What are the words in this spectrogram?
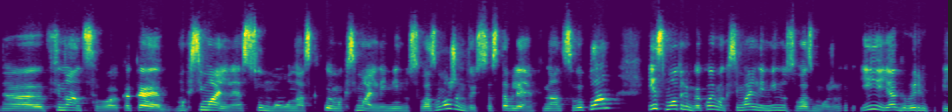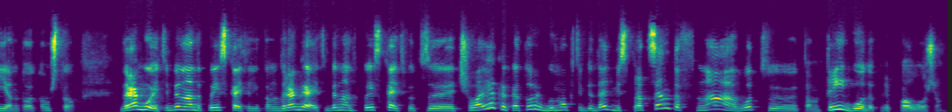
Э, финансово, какая максимальная сумма у нас, какой максимальный минус возможен, то есть составляем финансовый план и смотрим, какой максимальный минус возможен. И я говорю клиенту о том, что дорогой, тебе надо поискать, или там, дорогая, тебе надо поискать вот э, человека, который бы мог тебе дать без процентов на вот э, там три года, предположим.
